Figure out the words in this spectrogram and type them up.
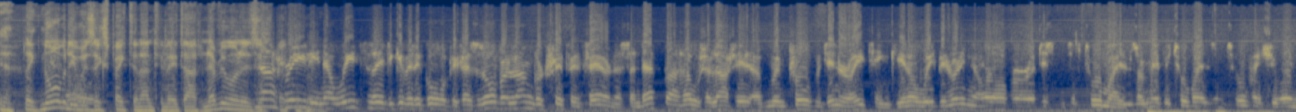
I think. Like nobody No. was expecting anything like that, and everyone is. Not expecting really. Now we decided to give it a go because it's over a longer trip. In fairness, and that brought out a lot of improvement in her. I think you know we'd been running her over a distance of two miles or maybe two miles and two when she won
